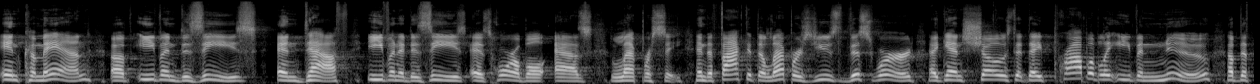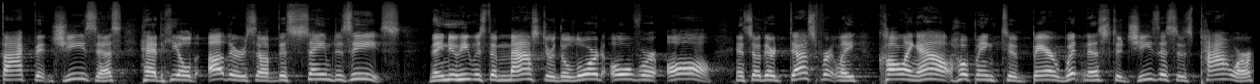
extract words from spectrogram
in command of even disease and death, even a disease as horrible as leprosy. And the fact that the lepers used this word again shows that they probably even knew of the fact that Jesus had healed others of this same disease. They knew he was the master, the Lord over all. And so they're desperately calling out, hoping to bear witness to Jesus' power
